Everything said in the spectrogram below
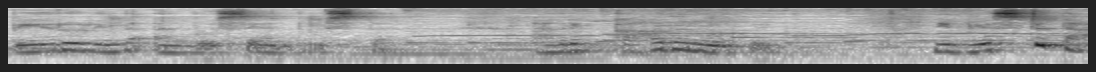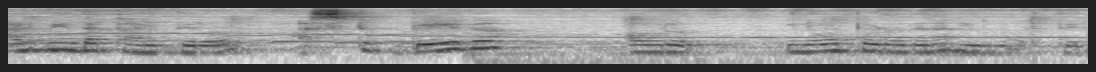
ಬೇರೆಯವರಿಂದ ಅನುಭವಿಸಿ ಅನುಭವಿಸ್ತಾರೆ. ಆದರೆ ಕಾದು ನೋಡಬೇಕು. ನೀವು ಎಷ್ಟು ತಾಳ್ಮೆಯಿಂದ ಕಾಯ್ತಿರೋ ಅಷ್ಟು ಬೇಗ ಅವರು ನೋವು ಪಡೋದನ್ನು ನೀವು ನೋಡ್ತೀರ.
